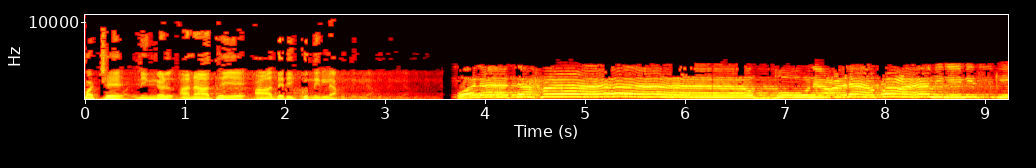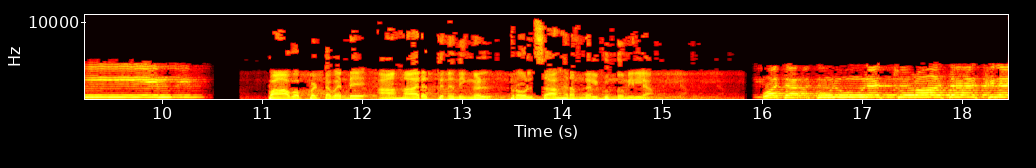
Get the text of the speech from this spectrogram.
പക്ഷേ നിങ്ങൾ അനാഥയെ ആദരിക്കുന്നില്ല ولا تحاضون على طعام المسكين പാവപ്പെട്ടവന്റെ ആഹാരത്തിന് നിങ്ങൾ പ്രോത്സാഹനം നൽകുന്നുമില്ല وتأكلون التراث أكلا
